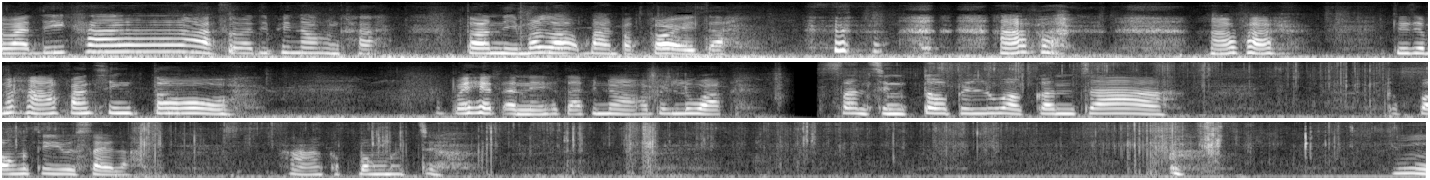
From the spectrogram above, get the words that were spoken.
สวัสดีค่ะ สวัสดีพี่น้องค่ะ ตอนนี้มาเลาะบานปะก้อยจ้ะ หาผัก หาผักที่จะมาหาฟันสิงโต ไปเฮ็ดอันนี้จ้ะพี่น้องเอาไปลวก ฟันสิงโตไปลวกก่อนจ้า กระป๋องที่อยู่ใส่ละหากระป๋องมาเจอ นี่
